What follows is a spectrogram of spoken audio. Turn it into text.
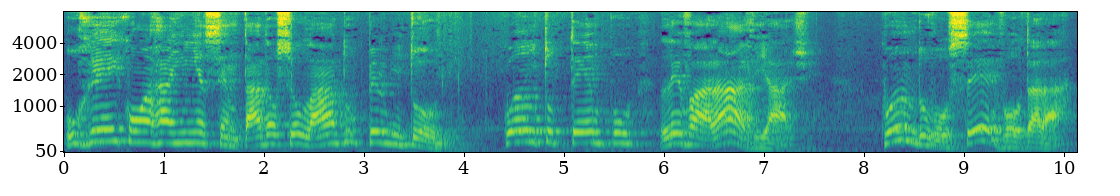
o rei, com a rainha sentada ao seu lado, perguntou-me: Quanto tempo levará a viagem? Quando você voltará?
